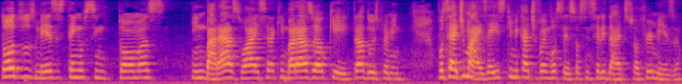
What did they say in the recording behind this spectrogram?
Todos os meses tenho sintomas embaraço. Ai, será que embaraço é o quê? Traduz para mim. Você é demais. É isso que me cativou em você, sua sinceridade, sua firmeza.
